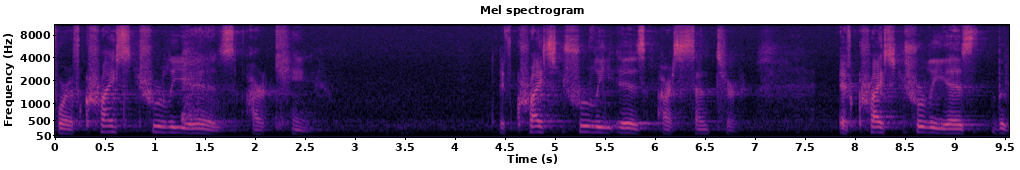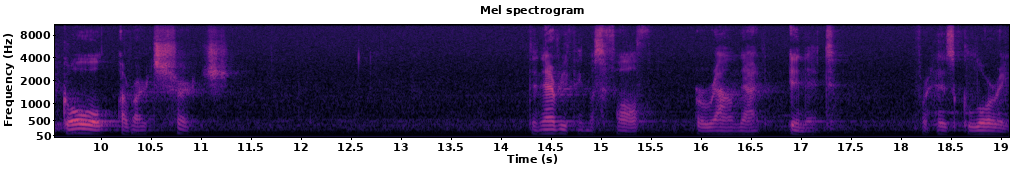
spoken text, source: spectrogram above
For if Christ truly is our King, if Christ truly is our center, if Christ truly is the goal of our church, then everything must fall around that in it for His glory.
